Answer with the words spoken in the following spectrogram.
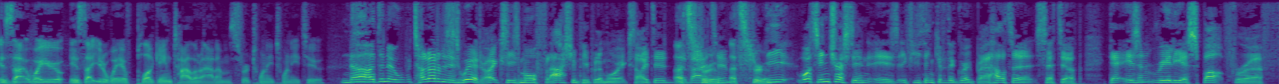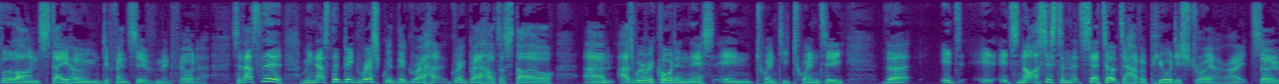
Is that way? Your, is that your way of plugging Tyler Adams for 2022? No, I don't know. Tyler Adams is weird, right? Because he's more flash and people are more excited That's about true. him. That's true. The, what's interesting is if you think of the Greg Berhalter setup, there isn't really a spot for a full-on stay-home defensive midfielder. So that's the, I mean, that's the big risk with the Gre- Greg Berhalter style. Um, as we're recording this in 2020, that it's it's not a system that's set up to have a pure destroyer, right? So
